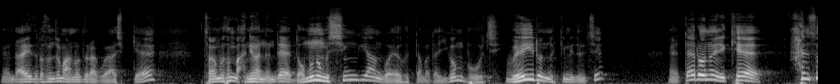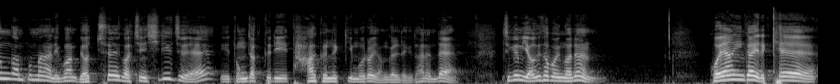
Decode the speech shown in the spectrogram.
나이 들어서는 좀 안 오더라고요 아쉽게. 젊어서 많이 왔는데 너무너무 신기한 거예요 그때마다. 이건 뭐지? 왜 이런 느낌이 들지? 예, 때로는 이렇게 한순간뿐만 아니고 한 몇 초에 걸친 시리즈의 이 동작들이 다 그 느낌으로 연결되기도 하는데 지금 여기서 보인 거는 고양이가 이렇게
